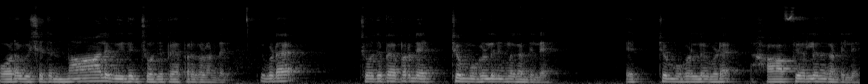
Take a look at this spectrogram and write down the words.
ഓരോ വിഷയത്തിനും നാല് വീതം ചോദ്യപേപ്പറുകളുണ്ട്. ഇവിടെ ചോദ്യപേപ്പറിന്റെ ഏറ്റവും മുകളിൽ നിങ്ങൾ കണ്ടില്ലേ? ഏറ്റവും മുകളിൽ ഇവിടെ ഹാഫ് ഇയർലി എന്ന് കണ്ടില്ലേ?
